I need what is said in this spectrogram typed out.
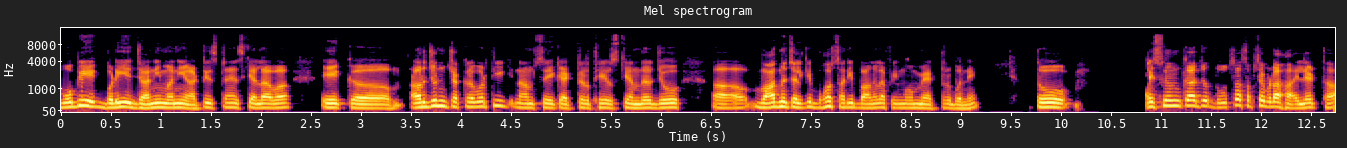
वो भी एक बड़ी जानी मानी आर्टिस्ट हैं। इसके अलावा एक अर्जुन चक्रवर्ती नाम से एक एक्टर थे उसके अंदर जो बाद में चल के बहुत सारी बांग्ला फ़िल्मों में एक्टर बने। तो इस फ़िल्म का जो दूसरा सबसे बड़ा हाईलाइट था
